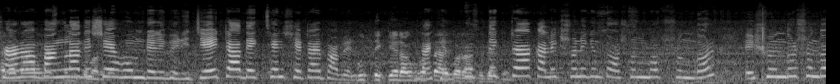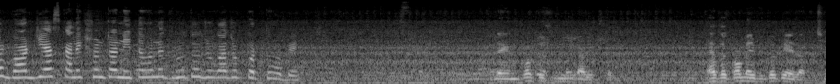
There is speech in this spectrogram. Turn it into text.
সারা বাংলাদেশে হোম ডেলিভারি যেটা দেখছেন সেটাই পাবেন। প্রত্যেকটা কালেকশনই কিন্তু অসম্ভব সুন্দর। এই সুন্দর সুন্দর গর্জিয়াস কালেকশনটা নিতে হলে দ্রুত যোগাযোগ করতে হবে। দেখেন কত সুন্দর কালেকশন এত কমের ভিতর পেয়ে যাচ্ছে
